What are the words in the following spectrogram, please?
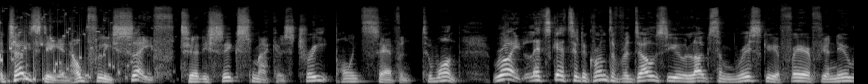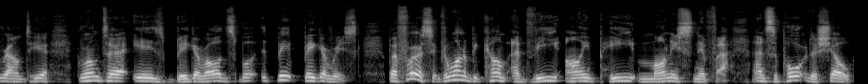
A tasty and hopefully safe 36 smackers, 3.7 to 1. Right, let's get to the Grunter. For those of you who like some risky affair, if you're new around here, Grunter is bigger odds, but a bit bigger risk. But first, if you want to become a VIP money sniffer and support the show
